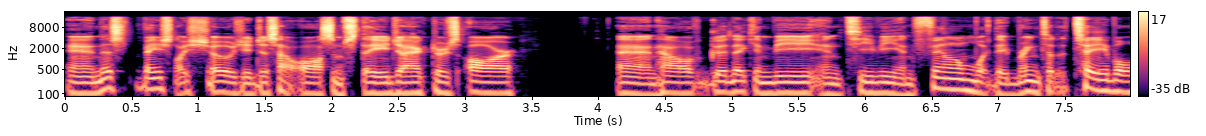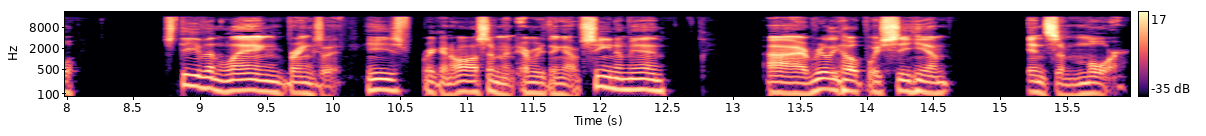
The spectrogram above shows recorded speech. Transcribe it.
and this basically shows you just how awesome stage actors are, and how good they can be in TV and film. What they bring to the table Stephen Lang brings it. He's freaking awesome in everything I've seen him in. I really hope we see him in some more.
